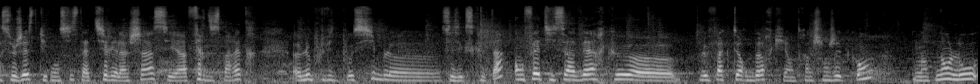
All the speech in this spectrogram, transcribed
ce geste qui consiste à tirer la chasse et à faire disparaître euh, le plus vite possible euh, ces excrétas. En fait, il s'avère que euh, le facteur Burke est en train de changer de camp. Maintenant, l'eau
